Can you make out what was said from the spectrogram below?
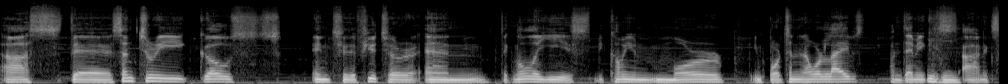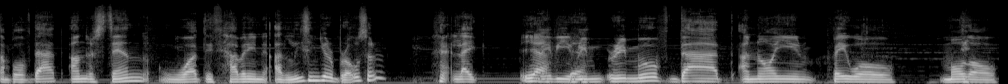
as the century goes into the future and technology is becoming more important in our lives, pandemic mm-hmm. is an example of that. Understand what is happening at least in your browser, like yeah, maybe yeah. Re- remove that annoying paywall model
